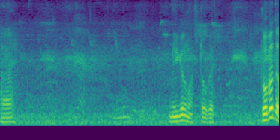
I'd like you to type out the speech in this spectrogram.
হ্যাঁ। মিগেল মাছ টোপে। টোপে তো?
